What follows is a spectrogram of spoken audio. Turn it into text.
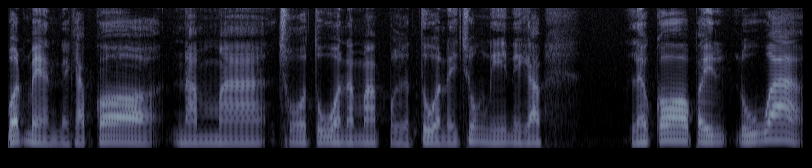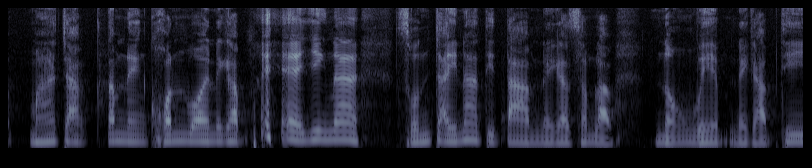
บอสแมนนะครับก็นำมาโชว์ตัวนำมาเปิดตัวในช่วงนี้นะครับ แล้วก็ไปรู้ว่ามาจากตำแหน่งคอนวอยนะครับแม่ยิ่งน่าสนใจน่าติดตามนะครับสำหรับน้องเวฟนะครับที่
